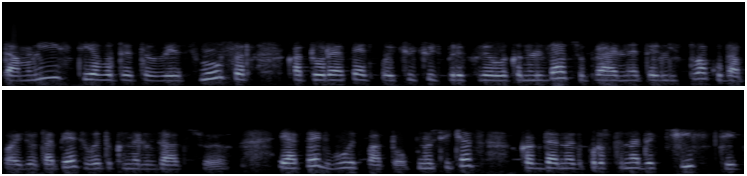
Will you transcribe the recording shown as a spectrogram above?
там листья, вот это весь мусор, который опять по чуть-чуть прикрыла канализацию. Правильно, это листва куда пойдет? Опять в эту канализацию. И опять будет потоп. Но сейчас, когда надо, просто надо чистить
